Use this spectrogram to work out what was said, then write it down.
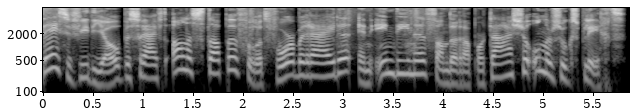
Deze video beschrijft alle stappen voor het voorbereiden en indienen van de rapportage onderzoeksplicht.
